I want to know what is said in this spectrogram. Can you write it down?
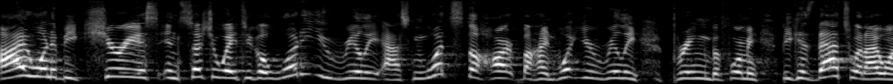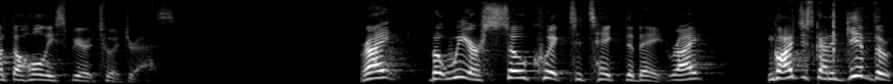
I want to be curious in such a way to go, what are you really asking? What's the heart behind what you're really bringing before me? Because that's what I want the Holy Spirit to address. Right? But we are so quick to take the bait, right? And go, I just got to give the,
